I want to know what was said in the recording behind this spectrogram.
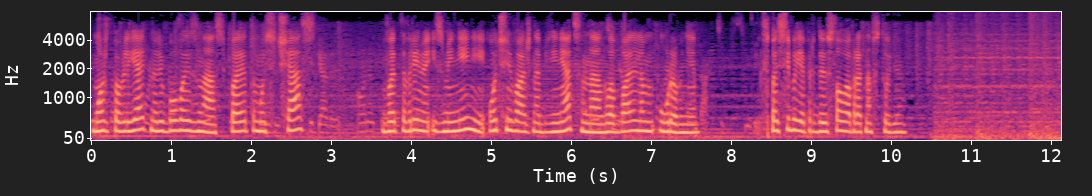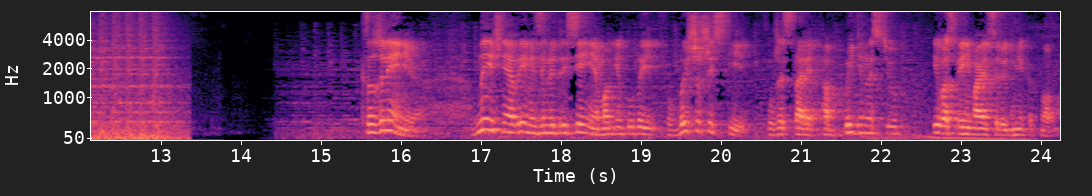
может повлиять на любого из нас. Поэтому сейчас, в это время изменений, очень важно объединяться на глобальном уровне. Спасибо, я передаю слово обратно в студию. К сожалению, в нынешнее время землетрясения магнитудой выше 6 уже стали обыденностью и воспринимаются людьми как норма.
